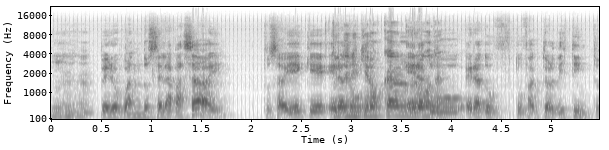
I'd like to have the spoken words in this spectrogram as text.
Ujú. Pero cuando se la pasaba ahí, tú sabías que Tú era, tu, que el era, tu, era tu, tu factor distinto.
